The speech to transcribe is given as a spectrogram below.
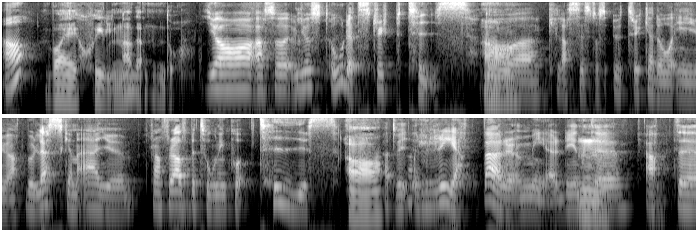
Ja, Vad är skillnaden då? Ja, alltså just ordet striptease, då klassiskt att uttrycka då, är ju att burlesken är ju framförallt betoning på tease. Ja. Att vi retar mer. Det är inte att eh,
